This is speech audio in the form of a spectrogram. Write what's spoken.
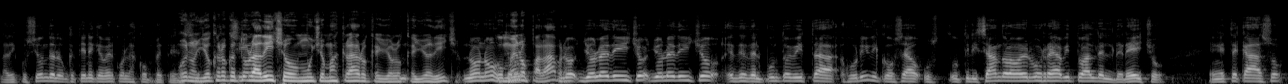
la discusión de lo que tiene que ver con las competencias. Bueno, yo creo que tú lo has dicho mucho más claro que yo lo que yo he dicho. No, no. Con menos palabras. yo lo he dicho, yo lo he dicho eh, desde el punto de vista jurídico, o sea, utilizando la verborrea habitual del derecho, en este caso,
